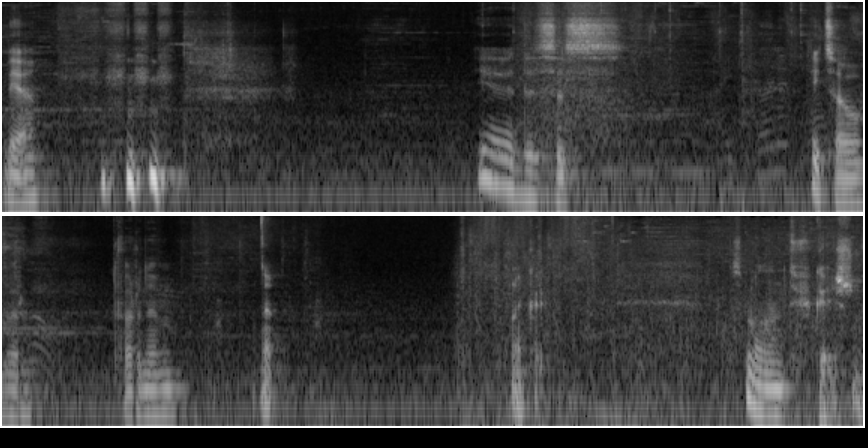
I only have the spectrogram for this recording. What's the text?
Yeah. yeah, this is... It's over for them. No. Okay. Small notification.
